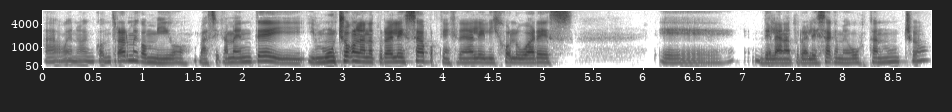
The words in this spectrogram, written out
a, bueno, a encontrarme conmigo, básicamente, y, y mucho con la naturaleza, porque en general elijo lugares eh, de la naturaleza que me gustan mucho.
